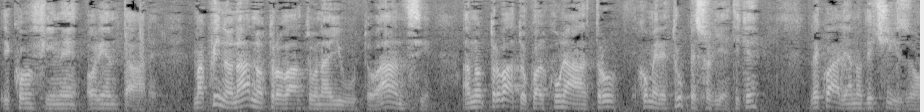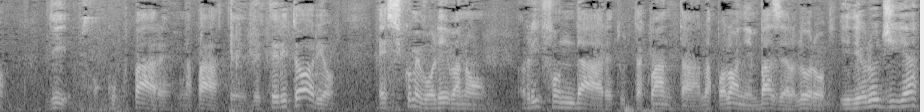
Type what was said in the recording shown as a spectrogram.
il confine orientale. Ma qui non hanno trovato un aiuto, anzi hanno trovato qualcun altro, come le truppe sovietiche, le quali hanno deciso di occupare una parte del territorio e siccome volevano rifondare tutta quanta la Polonia in base alla loro ideologia,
